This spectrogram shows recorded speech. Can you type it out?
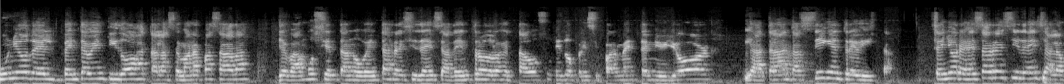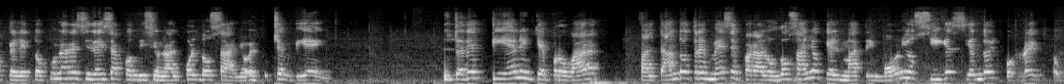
junio del 2022 hasta la semana pasada llevamos 190 residencias dentro de los Estados Unidos, principalmente en New York y Atlanta, sin entrevista. Señores, esa residencia, a los que le toca una residencia condicional por dos años, escuchen bien, ustedes tienen que probar, faltando tres meses para los dos años, que el matrimonio sigue siendo el correcto.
